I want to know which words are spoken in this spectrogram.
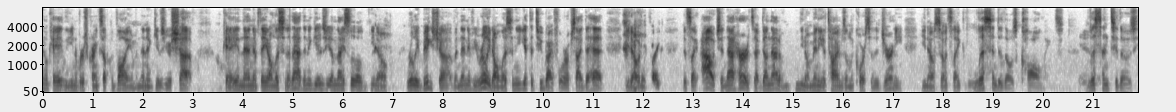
okay, the universe cranks up the volume and then it gives you a shove. Okay. And then if they don't listen to that, then it gives you a nice little, you know, really big shove. And then if you really don't listen, you get the two by four upside the head, you know, and it's like, it's like, ouch. And that hurts. I've done that, you know, many a times on the course of the journey, you know, so it's like, listen to those callings, yeah. listen to those,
